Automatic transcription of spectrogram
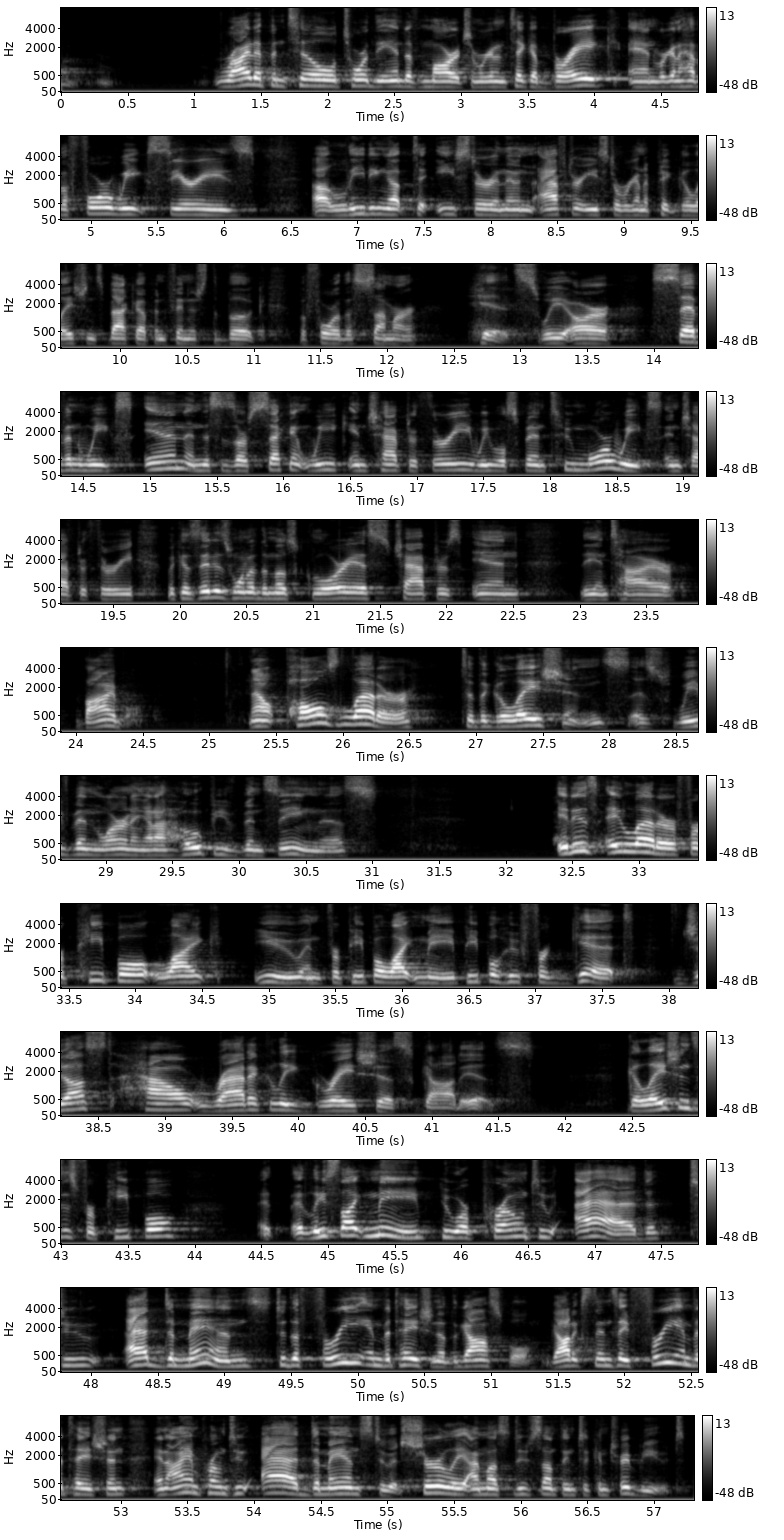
right up until toward the end of March, and we're going to take a break and we're going to have a four week series. Uh, leading up to Easter, and then after Easter, we're going to pick Galatians back up and finish the book before the summer hits. We are seven weeks in, and this is our second week in chapter three. We will spend two more weeks in chapter three because it is one of the most glorious chapters in the entire Bible. Now, Paul's letter to the Galatians, as we've been learning, and I hope you've been seeing this, it is a letter for people like you and for people like me, people who forget just how radically gracious God is. Galatians is for people at least like me, who are prone to add to add demands to the free invitation of the gospel. God extends a free invitation, and I am prone to add demands to it. Surely I must do something to contribute.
